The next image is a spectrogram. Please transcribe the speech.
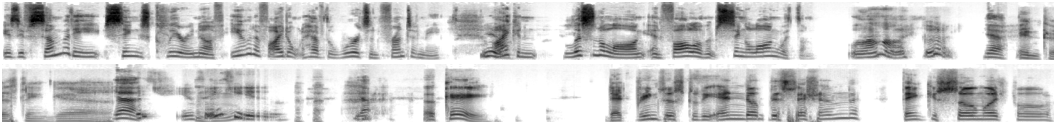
is if somebody sings clear enough, even if I don't have the words in front of me, yeah. I can listen along and follow them, sing along with them. Wow, that's good. Yeah. Interesting. Yeah. Yeah. Thank you. Thank mm-hmm. you. yeah. Okay. That brings us to the end of this session. Thank you so much for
